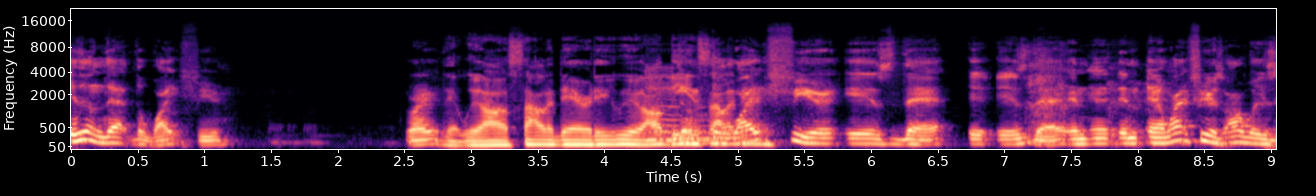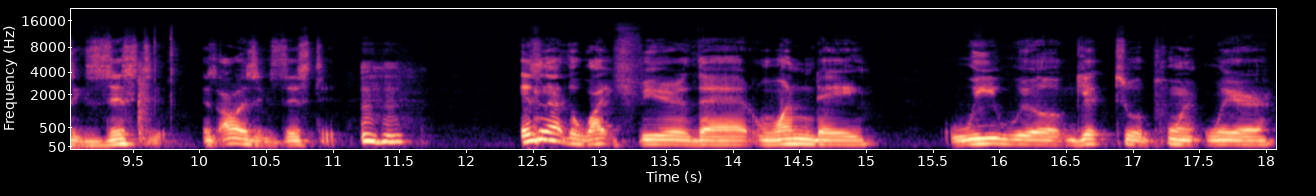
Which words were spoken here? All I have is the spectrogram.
Isn't that the white fear? Right. That we all solidarity. We all mm-hmm. be the, in the solidarity. white fear is that it is that and, and, and, and white fear has always existed it's always existed mm-hmm. isn't that the white fear that one day we will get to a point where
